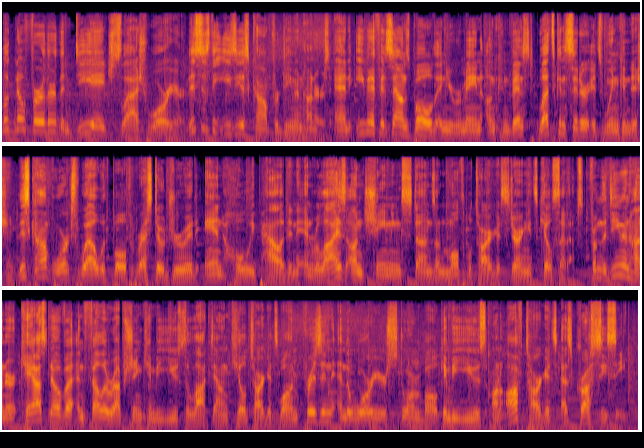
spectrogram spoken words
look no further than DH slash warrior. This is the easiest comp for demon hunters, and even if it sounds bold and you remain unconvinced, let's consider its win condition. This comp works well with both Resto Druid and Holy Paladin and relies on chaining stuns on multiple targets during its kill setups. From the Demon Hunter, Chaos Nova and Fel Eruption can be used to lock down kill targets, while Imprison and the Warrior's Storm Bolt can be used on off targets as cross CC.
